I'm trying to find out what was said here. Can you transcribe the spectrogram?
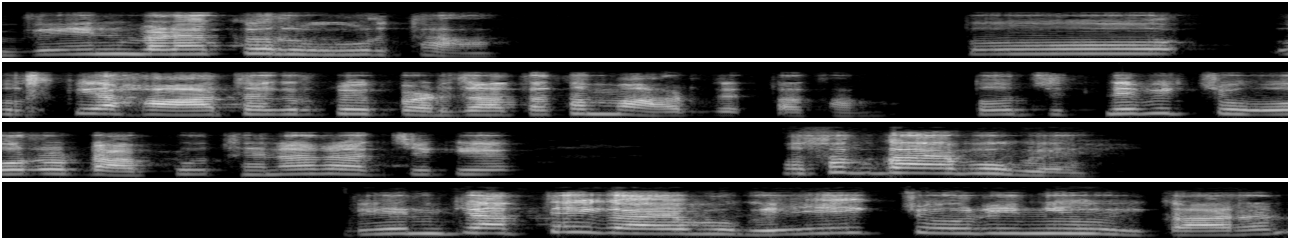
वेन बड़ा क्रूर था। तो उसके हाथ अगर कोई पड़ जाता था, मार देता था। तो जितने भी चोर और डाकू थे ना राज्य के, वो सब गायब हो गए। वेन के आते ही गायब हो गए। एक चोरी नहीं हुई, कारण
